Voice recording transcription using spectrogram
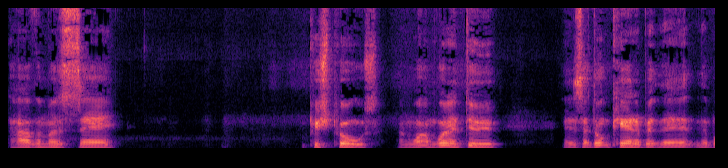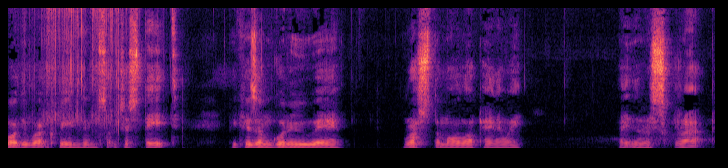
have them as uh, push pulls. And what I'm going to do is I don't care about the, the bodywork being in such a state because I'm going to uh, rust them all up anyway, like they're a scrap.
